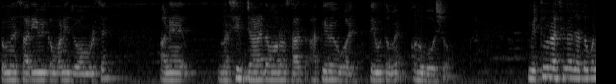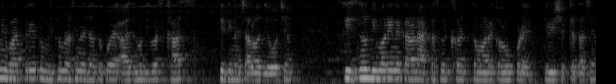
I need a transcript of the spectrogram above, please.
તમને સારી એવી કમાણી જોવા મળશે અને નસીબ જાણે તમારો સાથ આપી રહ્યું હોય તેવું તમે અનુભવશો. મિથુન રાશિના જાતકોની વાત કરીએ તો મિથુન રાશિના જાતકોએ આજનો દિવસ ખાસ સ્થિતિને ચાલવા દેવો છે. સિઝનલ બીમારીને કારણે આકસ્મિક ખર્ચ તમારે કરવો પડે તેવી શક્યતા છે.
